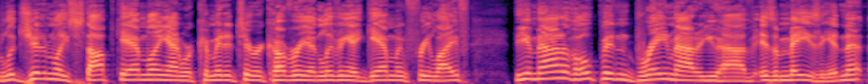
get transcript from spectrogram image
legitimately stopped gambling and were committed to recovery and living a gambling free life, the amount of open brain matter you have is amazing, isn't it?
